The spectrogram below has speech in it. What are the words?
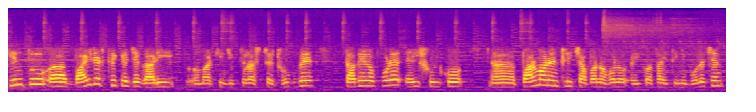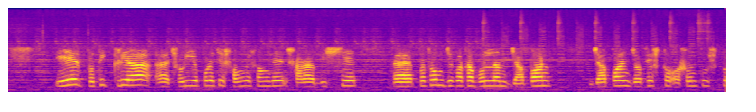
কিন্তু বাইরের থেকে যে গাড়ি মার্কিন যুক্তরাষ্ট্রে ঢুকবে, তাদের ওপরে এই শুল্ক পার্মানেন্টলি চাপানো হলো এই কথাই তিনি বলেছেন। এর প্রতিক্রিয়া ছড়িয়ে পড়েছে সঙ্গে সঙ্গে সারা বিশ্বে। প্রথম যে কথা বললাম, জাপান। জাপান যথেষ্ট অসন্তুষ্ট।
